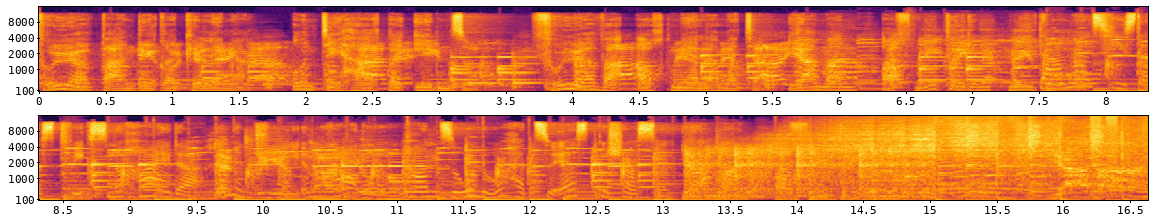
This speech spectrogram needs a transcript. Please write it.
Früher waren die Röcke länger und die Haare ebenso. Früher war auch mehr Lametta. Jammern auf niedrigem Niveau. Damals hieß das Twix noch Ryder. Lemon Tree im Radio. Han Solo hat zuerst geschossen. Ja, Mann, auf niedrigem Niveau. Ja, Mann.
